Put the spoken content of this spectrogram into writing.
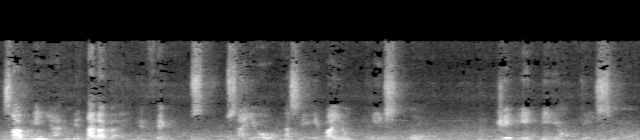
Sabi niya, hindi talaga effect sa'yo kasi iba yung case mo. JED yung case mo.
